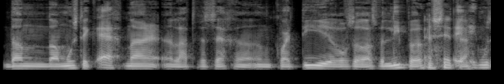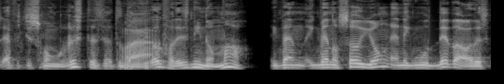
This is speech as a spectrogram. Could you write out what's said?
dan, dan moest ik echt naar, eh, laten we zeggen, een kwartier of zo, als we liepen. Ik, ik moest eventjes gewoon rusten. Toen dacht ik ook van, dit is niet normaal. Ik ben, ik ben nog zo jong en ik moet dit al. Dus,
